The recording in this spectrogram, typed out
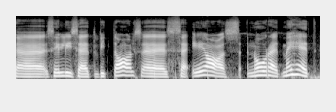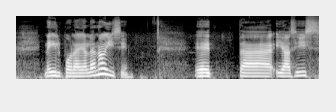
äh, sellised vitaalses eas noored mehed, neil pole jälle naisi. et Äh, ja siis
